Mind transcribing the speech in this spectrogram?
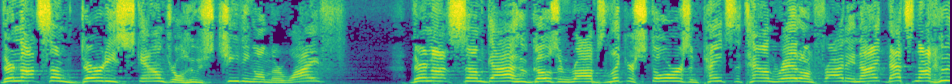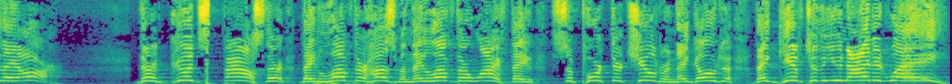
They're not some dirty scoundrel who's cheating on their wife. They're not some guy who goes and robs liquor stores and paints the town red on Friday night. That's not who they are. They're a good spouse. They're, they love their husband. They love their wife. They support their children. They go to, they give to the United Way.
